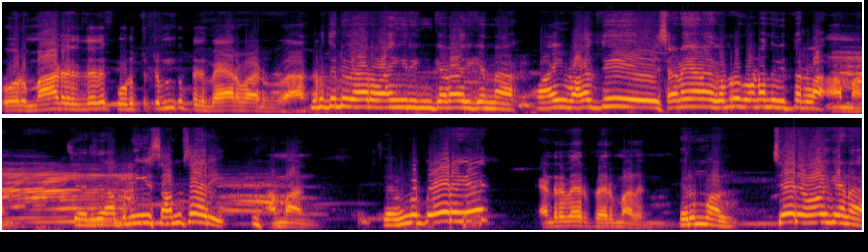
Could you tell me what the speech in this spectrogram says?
ஒரு மாடு இருந்தது கொடுத்துட்டும் இப்ப இது வேற மாடு கொடுத்துட்டு வேற வாங்கிருக்கீங்க கிடாரிக்கண்ணா வாங்கி வளர்த்தி சனையானதுக்கு அப்புறம் கொண்டாந்து வித்துடலாம். ஆமாங்க. சரி அப்ப நீங்க சம்சாரி. ஆமாங்க. சரி உங்க பேருங்க? என்ற பேர் பெருமாளுங்க. பெருமாள். சரி ஓகேண்ணா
